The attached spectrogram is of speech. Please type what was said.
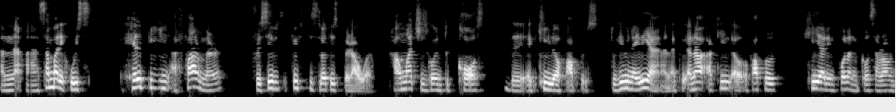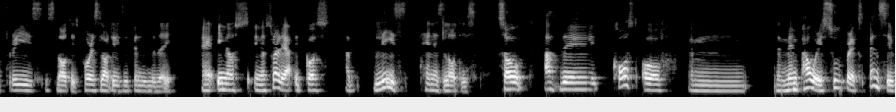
uh, uh, somebody who is helping a farmer receives 50 zlotys per hour. How much is going to cost the, a kilo of apples? To give you an idea, a, a kilo of apple here in Poland costs around three zlotys, four zlotys, depending on the day. Uh, in, Aus- in Australia, it costs at least 10 zlotys. So as the cost of um, the manpower is super expensive,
